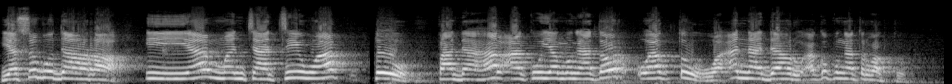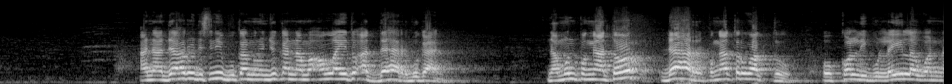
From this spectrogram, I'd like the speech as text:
Yasubu da'ra, ia mencaci waktu. Padahal aku yang mengatur waktu. Wa ana da'ru, aku pengatur waktu. Anadahru di sini bukan menunjukkan nama Allah itu ad-dahr, bukan. Namun pengatur dahar, pengatur waktu. Uqallibul laila wan.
